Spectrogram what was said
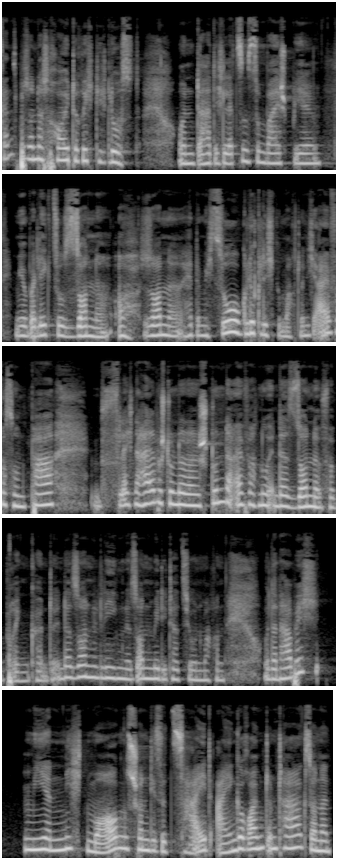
ganz besonders heute, richtig Lust? Und da hatte ich letztens zum Beispiel mir überlegt, so Sonne. Oh, Sonne hätte mich so glücklich gemacht, wenn ich einfach so ein paar, vielleicht eine halbe Stunde oder eine Stunde einfach nur in der Sonne verbringen könnte. In der Sonne liegen, eine Sonnenmeditation machen. Und dann habe ich mir nicht morgens schon diese Zeit eingeräumt im Tag, sondern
